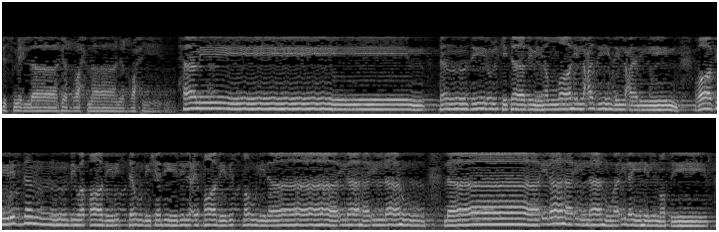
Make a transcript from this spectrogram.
بسم الله الرحمن الرحيم. حميم. تنزيل الكتاب من الله العزيز العليم. غافر الذنب وقابل التوب شديد العقاب بالطول. لا إله إلا هو. لا إله إلا هو. إليه المصير.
